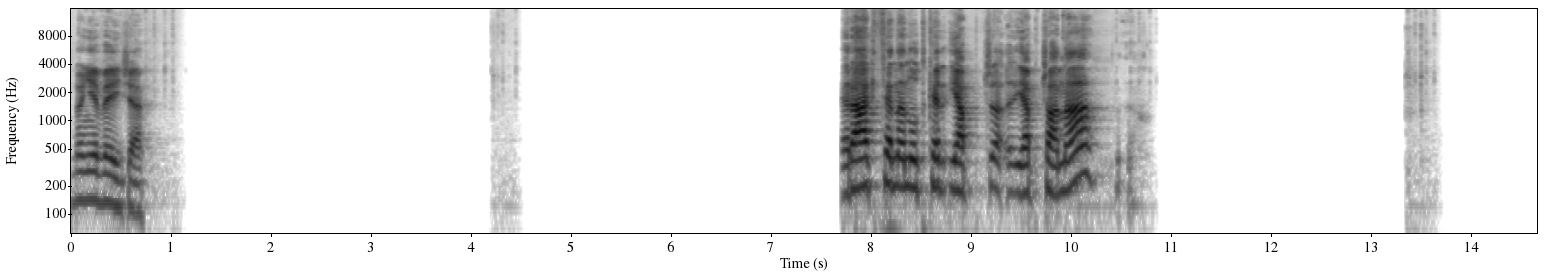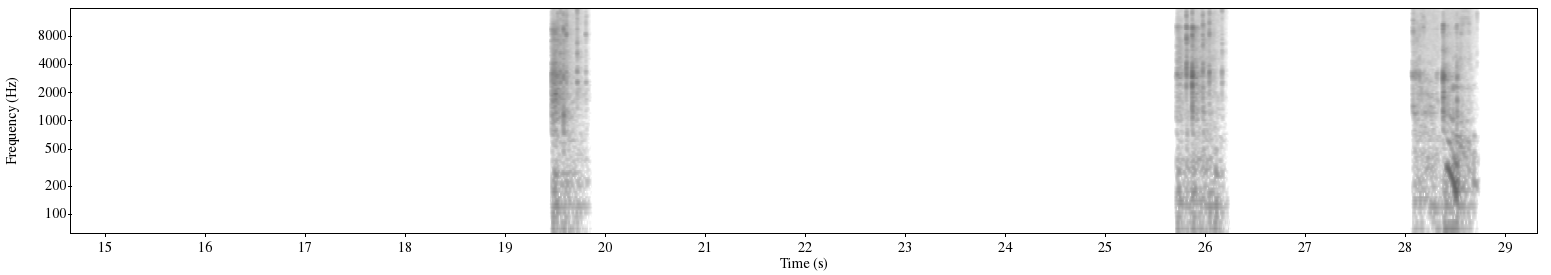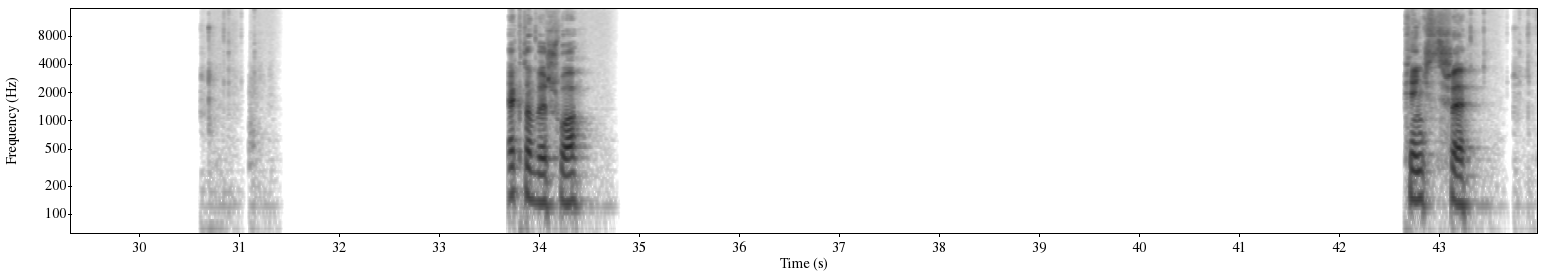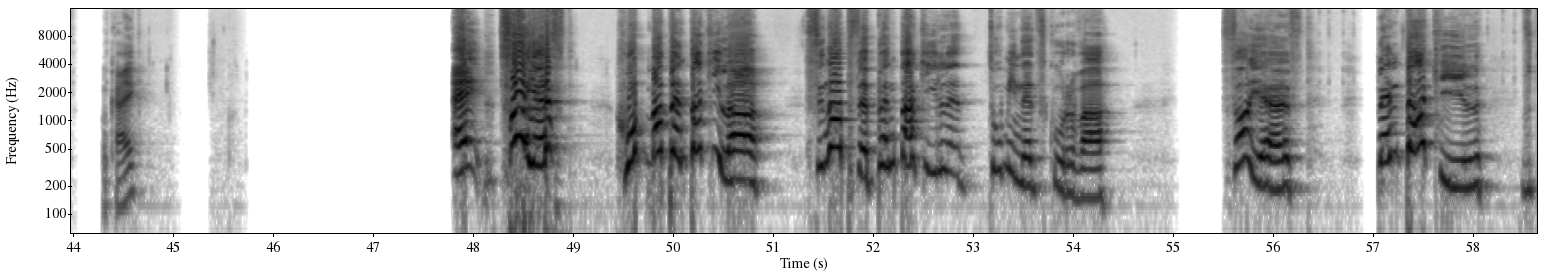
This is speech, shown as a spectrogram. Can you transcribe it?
No nie wyjdzie. Reakcja na nutkę jabcza, jabłczana? Jak to wyszło? Pięć trzy. Okej. Ej! Co jest?! Chłop ma pentakilla! Synapsę, pentakil, two minutes, kurwa! Co jest? Pentakil!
